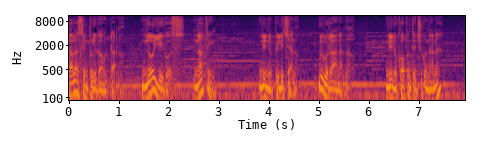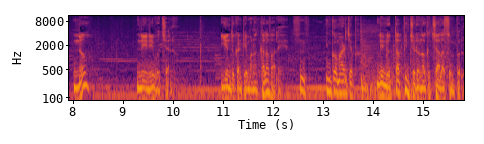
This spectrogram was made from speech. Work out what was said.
చాలా సింపుల్గా ఉంటాను. No egos nothing. నిన్ను పిలిచాను. నువ్వు రానన్నావు. నేను కోపం తెచ్చుకున్నానా? నో. నేనే వచ్చాను. ఎందుకంటే మనం కలవాలి. ఇంకో మాట చెప్పు. నిన్ను తప్పించడం నాకు చాలా సింపుల్.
